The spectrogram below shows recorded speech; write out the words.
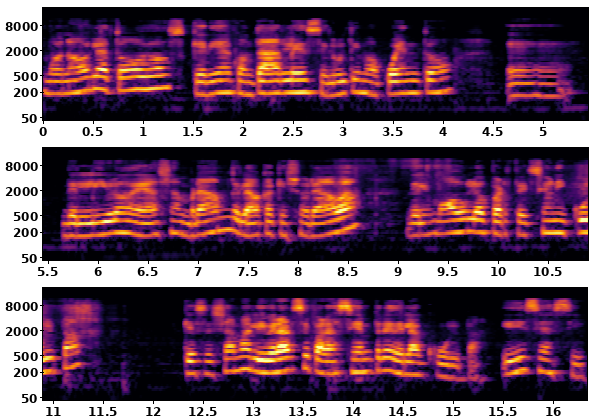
Bueno, hola a todos. Quería contarles el último cuento eh, del libro de Ashan Bram, de la vaca que lloraba, del módulo Perfección y Culpa, que se llama Liberarse para siempre de la culpa. Y dice así,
